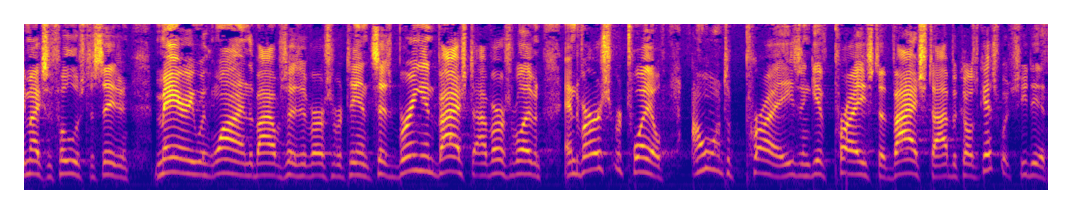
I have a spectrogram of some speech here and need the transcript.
He makes a foolish decision. Merry with wine, the Bible says in verse number 10. It says, bring in Vashti, verse 11. And verse number 12, I want to praise and give praise to Vashti because guess what she did?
